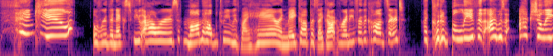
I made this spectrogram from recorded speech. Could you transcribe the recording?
Thank you! Over the next few hours, Mom helped me with my hair and makeup as I got ready for the concert. I couldn't believe that I was actually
